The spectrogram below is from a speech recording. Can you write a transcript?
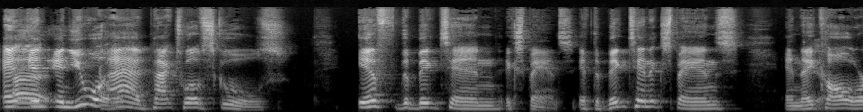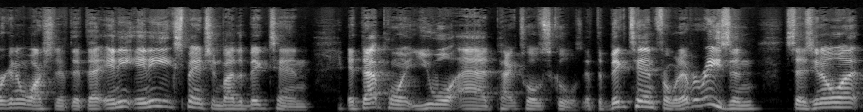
And, uh, and and you will add Pac-12 schools if the Big Ten expands. If the Big Ten expands and they yeah. call Oregon and Washington, if that any any expansion by the Big Ten, at that point you will add Pac-12 schools. If the Big Ten, for whatever reason, says, you know what,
